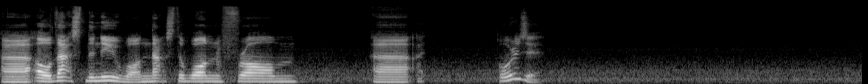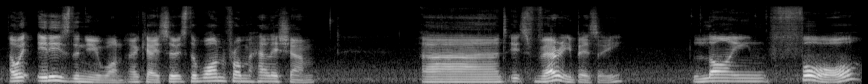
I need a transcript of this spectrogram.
Uh, oh, that's the new one. That's the one from... Uh, or is it? Oh, it, it is the new one. Okay, so it's the one from Hailsham and it's very busy. Line 4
